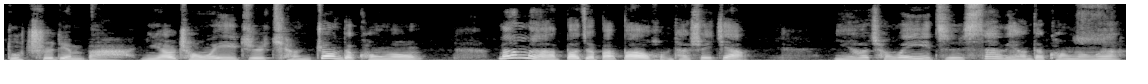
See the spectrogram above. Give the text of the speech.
多吃点吧，你要成为一只强壮的恐龙。妈妈抱着宝宝哄他睡觉，你要成为一只善良的恐龙啊。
